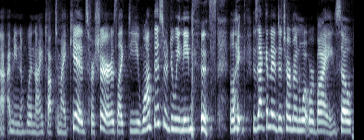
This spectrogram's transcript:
I mean, when I talk to my kids, for sure, is like, do you want this or do we need this? like, is that going to determine what we're buying? So,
